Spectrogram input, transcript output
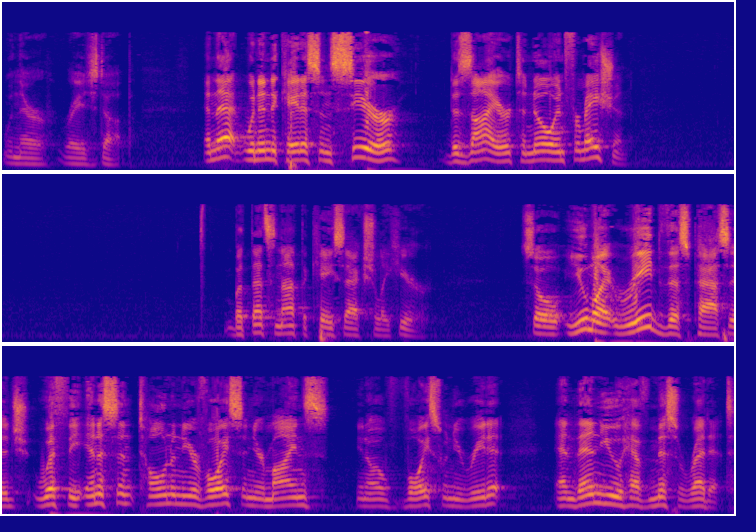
when they're raised up? And that would indicate a sincere desire to know information. But that's not the case actually here. So you might read this passage with the innocent tone in your voice and your mind's you know, voice when you read it, and then you have misread it.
